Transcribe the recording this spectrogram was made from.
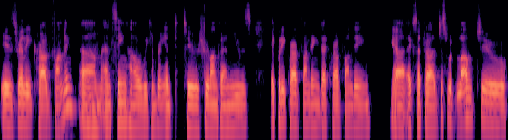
is really crowdfunding um, and seeing how we can bring it to Sri Lanka and use equity crowdfunding, debt crowdfunding, Yeah. uh, etc. Just would love to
